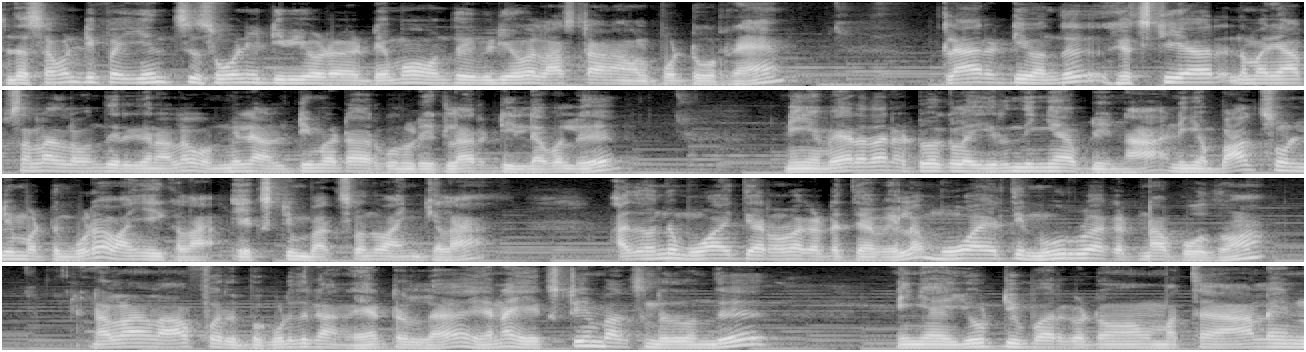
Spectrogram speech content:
அந்த 75 ஃபைவ் இன்ச்சு சோனி டிவியோட டெமோ வந்து வீடியோவை லாஸ்ட்டாக நான் போட்டு விட்றேன். கிளாரிட்டி வந்து ஹெச்டிஆர் இந்த மாதிரி ஆப்ஷன்லாம் அதில் வந்து இருக்கிறனால உண்மையிலே அல்டிமேட்டாக இருக்கும் உங்களுடைய கிளாரிட்டி லெவலு நீங்கள் வேறு ஏதாவது நெட்ஒர்க்கில் இருந்தீங்க அப்படின்னா நீங்கள் பாக்ஸ் ஒன்லி மட்டும் கூட வாங்கிக்கலாம். எக்ஸ்ட்ரீம் பாக்ஸ் வந்து வாங்கிக்கலாம். அது வந்து மூவாயிரத்தி இரநூறுவா கட்ட தேவையில்லை. மூவாயிரத்தி நூறுரூவா கட்டினா போதும். நல்ல நல்ல ஆஃபர் இப்போ கொடுத்துருக்காங்க ஏர்டெல்லில் ஏன்னா எக்ஸ்ட்ரீம் பாக்ஸுன்றது வந்து நீங்கள் யூடியூப்பாக இருக்கட்டும் மற்ற ஆன்லைன்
